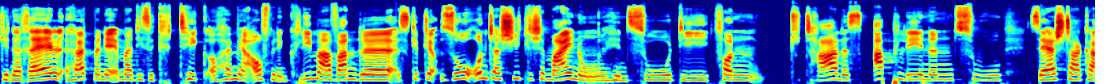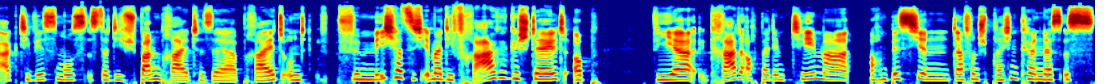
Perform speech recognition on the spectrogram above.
generell hört man ja immer diese Kritik, oh, hör mir auf mit dem Klimawandel. Es gibt ja so unterschiedliche Meinungen hinzu, die von totales Ablehnen zu sehr starker Aktivismus ist da die Spannbreite sehr breit. Und für mich hat sich immer die Frage gestellt, ob wir gerade auch bei dem Thema auch ein bisschen davon sprechen können, dass es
